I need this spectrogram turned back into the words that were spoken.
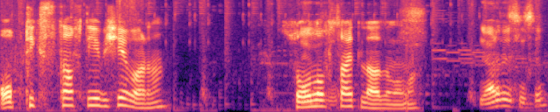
Optic Staff diye bir şey var lan. Soul Ne of? Sight lazım ama. Neredesin sen?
